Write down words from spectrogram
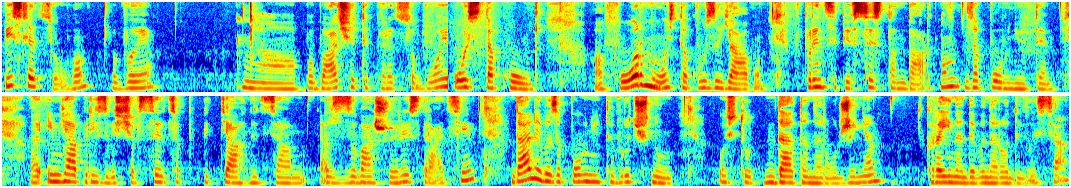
Після цього ви а, побачите перед собою ось таку форму, ось таку заяву. В принципі, все стандартно. Заповнюйте ім'я, прізвище, все це підтягнеться з вашої реєстрації. Далі ви заповнюєте вручну. Ось тут дата народження, країна, де ви народилися,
